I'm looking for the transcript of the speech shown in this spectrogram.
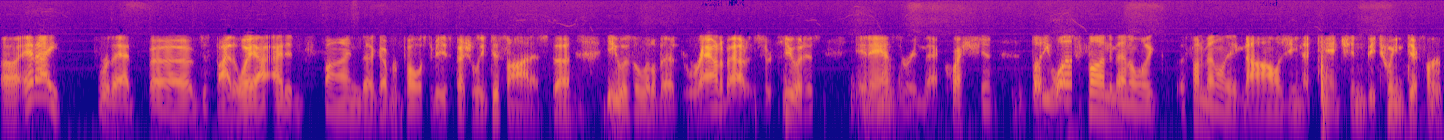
Uh, and I for that. Uh, just by the way, I, I didn't find uh, Governor Polis to be especially dishonest. Uh, he was a little bit roundabout and circuitous in answering that question, but he was fundamentally fundamentally acknowledging a tension between different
